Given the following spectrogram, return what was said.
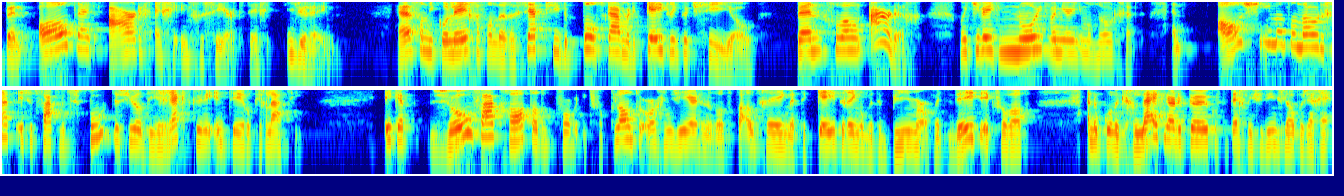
Ben altijd aardig en geïnteresseerd tegen iedereen. van die collega van de receptie, de postkamer, de catering tot je CEO. Ben gewoon aardig. Want je weet nooit wanneer je iemand nodig hebt. Als je iemand dan nodig hebt, is het vaak met spoed. Dus je wilt direct kunnen interen op je relatie. Ik heb zo vaak gehad dat ik bijvoorbeeld iets voor klanten organiseerde en dat het fout ging met de catering of met de beamer of met weet ik veel wat. En dan kon ik gelijk naar de keuken of de technische dienst lopen en zeggen:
